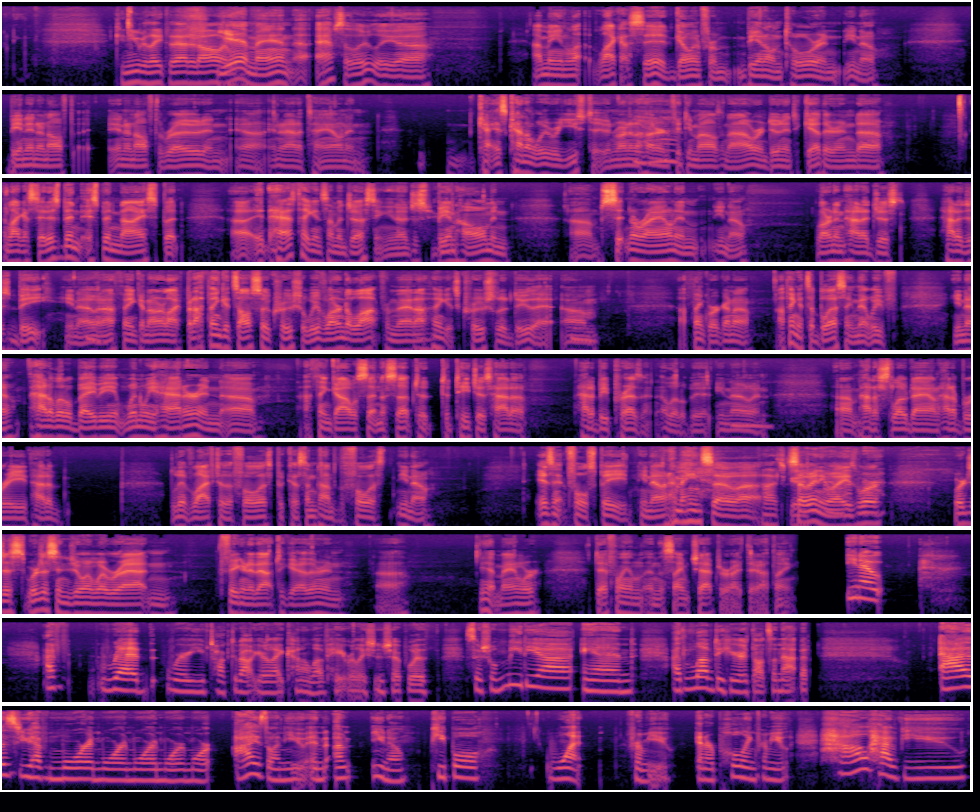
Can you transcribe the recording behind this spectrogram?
Can you relate to that at all? Yeah, man, uh, absolutely. Uh, I mean, li- like I said, going from being on tour and you know, being in and off, the, in and off the road and uh, in and out of town, and it's kind of what we were used to, and running 150 miles an hour and doing it together. And uh, and like I said, it's been it's been nice, but uh, it has taken some adjusting. You know, just being home and um, sitting around and you know, learning how to just how to just be, you know. And I think in our life, but I think it's also crucial. We've learned a lot from that. I think it's crucial to do that. Um, I think we're gonna. I think it's a blessing that we've, you know, had a little baby when we had her, and uh, I think God was setting us up to to teach us how to how to be present a little bit, you know, and um, how to slow down, how to breathe, how to live life to the fullest. Because sometimes the fullest, you know, isn't full speed. You know what I mean? So, uh, Oh, so, anyways, we're we're just we're just enjoying where we're at and figuring it out together. And uh, yeah, man, we're definitely in, in the same chapter right there. I think. You know, I've read where you've talked about your like kind of love hate relationship with social media, and I'd love to hear your thoughts on that. But as you have more and more and more and more and more eyes on you, and I'm, you know, people want from you and are pulling from you, how have you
